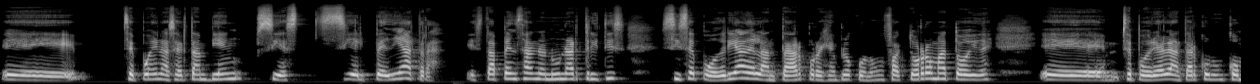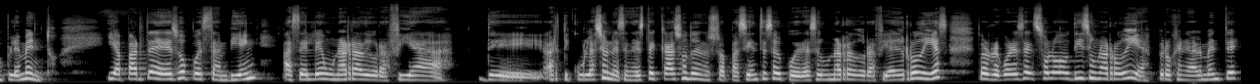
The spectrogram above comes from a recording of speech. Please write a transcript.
se pueden hacer también si, es, si el pediatra está pensando en una artritis, sí se podría adelantar, por ejemplo, con un factor reumatoide, eh, se podría adelantar con un complemento. Y aparte de eso, pues también hacerle una radiografía de articulaciones. En este caso de nuestra paciente se le podría hacer una radiografía de rodillas, pero recuérdense, solo dice una rodilla, pero generalmente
